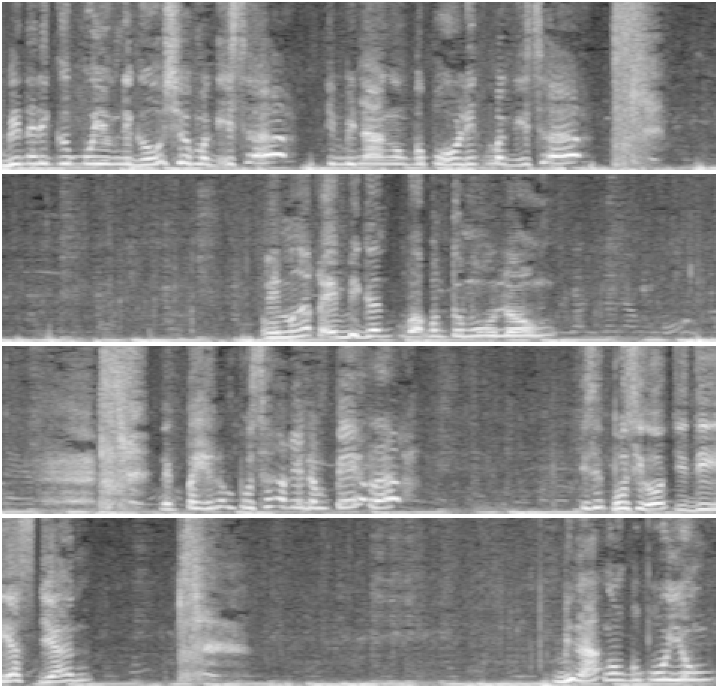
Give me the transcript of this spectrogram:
Binalik ko po yung negosyo mag-isa. Ibinangon ko po ulit mag-isa. May mga kaibigan po akong tumulong. Nagpahiram po sa akin ng pera. Isa po si Ochi Diaz dyan. Binangon ko po yung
